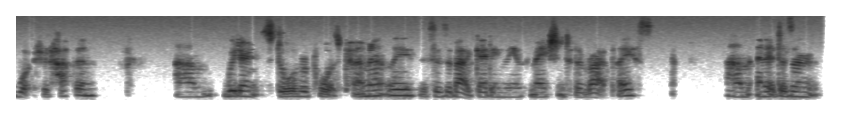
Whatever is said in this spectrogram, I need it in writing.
what should happen. Um, we don't store reports permanently. This is about getting the information to the right place. Um, and it doesn't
